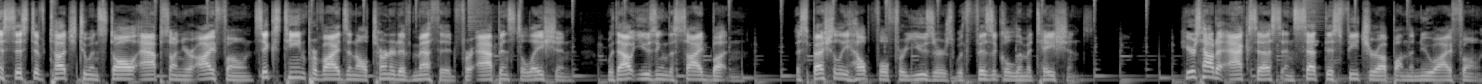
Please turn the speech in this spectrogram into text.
Assistive Touch to install apps on your iPhone, 16 provides an alternative method for app installation without using the side button, especially helpful for users with physical limitations. Here's how to access and set this feature up on the new iPhone.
